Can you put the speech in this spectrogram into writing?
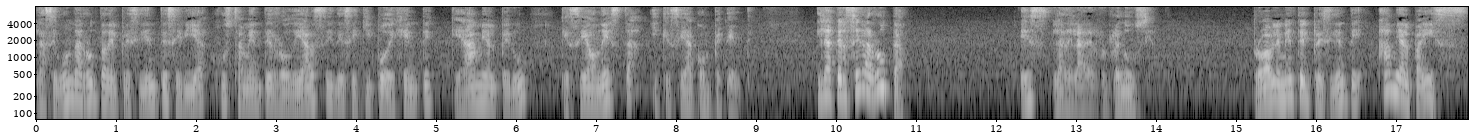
la segunda ruta del presidente sería justamente rodearse de ese equipo de gente que ame al Perú, que sea honesta y que sea competente. Y la tercera ruta es la de la renuncia. Probablemente el presidente ame al país.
